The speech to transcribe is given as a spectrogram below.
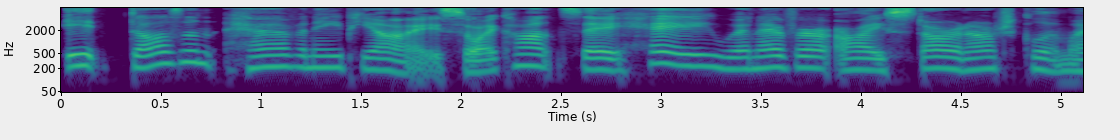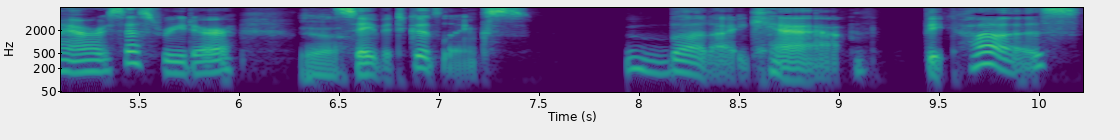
it doesn't have an API. So I can't say, hey, whenever I star an article in my RSS reader, Yeah. save it to GoodLinks. But I can because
